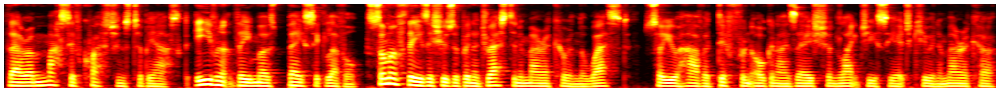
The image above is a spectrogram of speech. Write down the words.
there are massive questions to be asked, even at the most basic level. Some of these issues have been addressed in America and the West. So you have a different organization like GCHQ in America.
